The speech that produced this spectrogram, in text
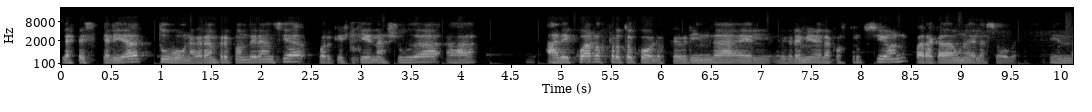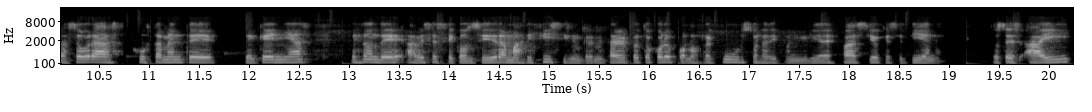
la especialidad tuvo una gran preponderancia porque es quien ayuda a adecuar los protocolos que brinda el, gremio de la construcción para cada una de las obras. En las obras justamente pequeñas es donde a veces se considera más difícil implementar el protocolo por los recursos, la disponibilidad de espacio que se tiene. Entonces ahí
